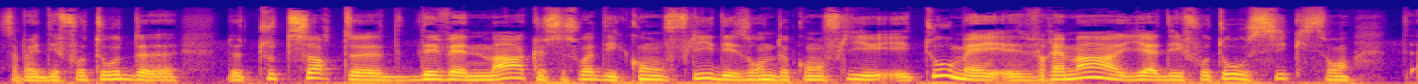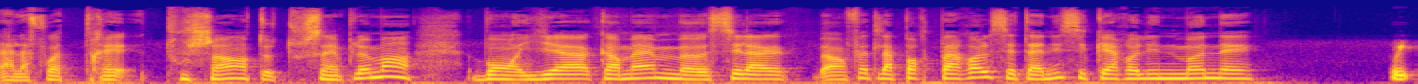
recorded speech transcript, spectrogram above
ça peut être des photos de, de toutes sortes d'événements, que ce soit des conflits, des zones de conflit et, tout, mais vraiment, il y a des photos aussi qui sont à la fois très touchantes, tout simplement. Bon, il y a quand même, euh, c'est la, en fait, la porte-parole cette année, c'est Caroline Monet. Oui.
